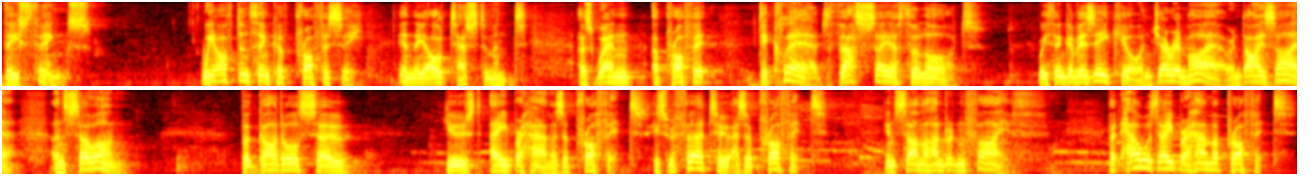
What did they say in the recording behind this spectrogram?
these things. We often think of prophecy in the Old Testament as when a prophet declared, Thus saith the Lord. We think of Ezekiel and Jeremiah and Isaiah and so on. But God also used Abraham as a prophet. He's referred to as a prophet in Psalm 105. But how was Abraham a prophet?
